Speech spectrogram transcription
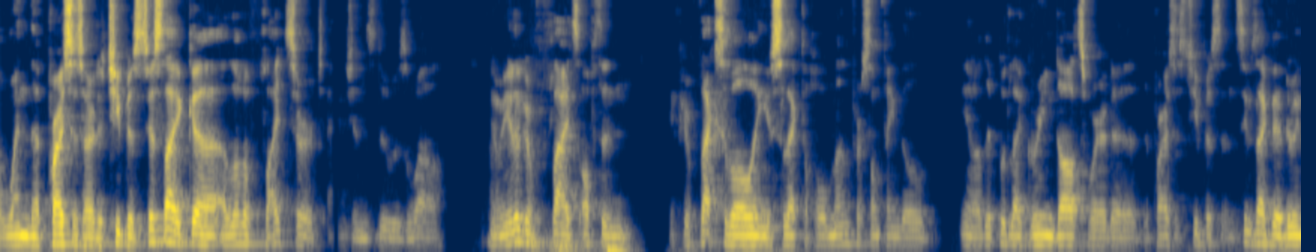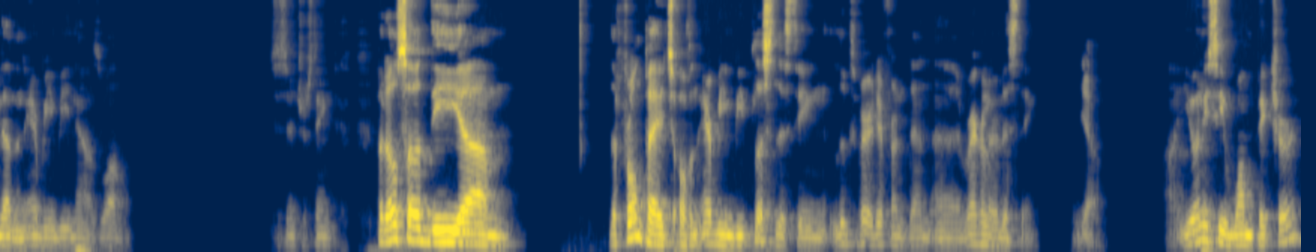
when the prices are the cheapest, just like uh, a lot of flight search engines do as well. And when you look at flights, often if you're flexible and you select a whole month or something, they'll you know they put like green dots where the the price is cheapest, and it seems like they're doing that on Airbnb now as well, which is interesting. But also the um, the front page of an Airbnb Plus listing looks very different than a regular listing. Yeah. Uh, you only see one picture,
